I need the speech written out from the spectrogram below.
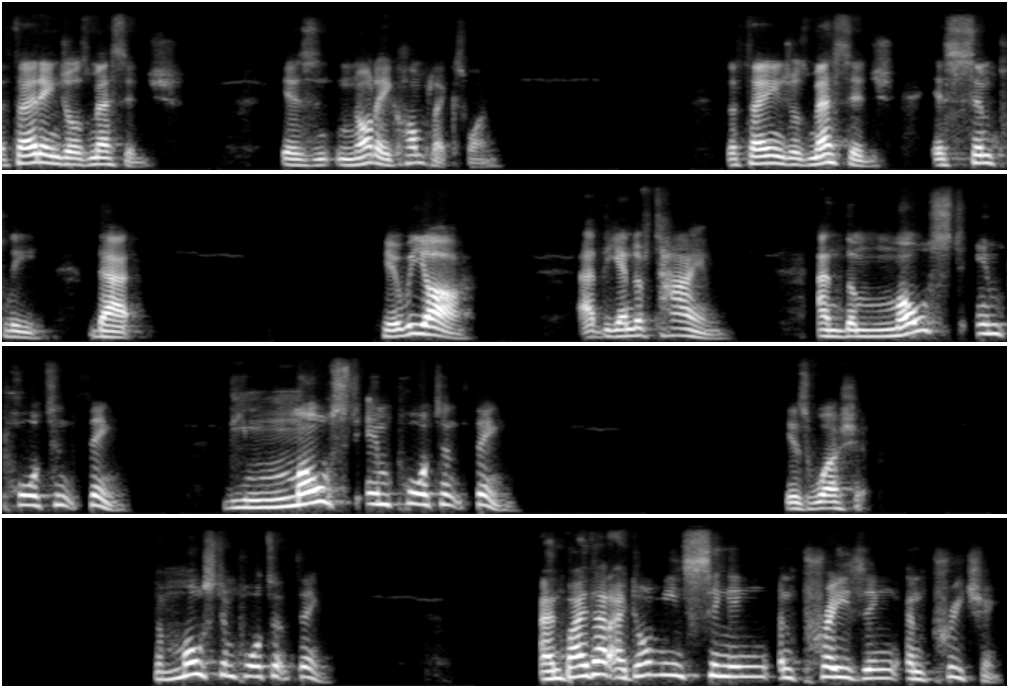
The third angel's message is not a complex one. The third angel's message is simply that here we are at the end of time. And the most important thing, the most important thing is worship. The most important thing. And by that, I don't mean singing and praising and preaching.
